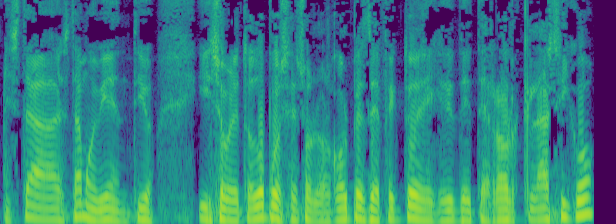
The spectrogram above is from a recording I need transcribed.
Está, está muy bien, tío. Y sobre todo, pues eso, los golpes de efecto de, de terror clásico,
